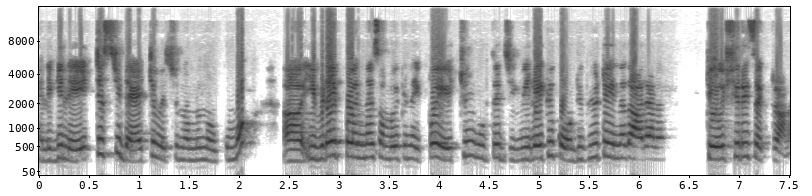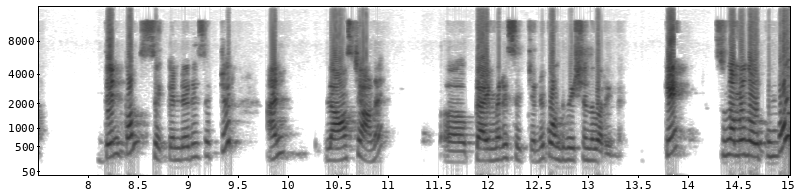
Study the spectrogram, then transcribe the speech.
അല്ലെങ്കിൽ ലേറ്റസ്റ്റ് ഡാറ്റ വെച്ച് നമ്മൾ നോക്കുമ്പോൾ ഇവിടെ ഇപ്പൊ എന്താ സംഭവിക്കുന്നത്? ഇപ്പൊ ഏറ്റവും കൂടുതൽ ജിവിയിലേക്ക് കോൺട്രിബ്യൂട്ട് ചെയ്യുന്നത് ആരാണ്? ടേഴ്ഷറി സെക്ടർ ആണ്. Then come secondary sector and last ആണ് പ്രൈമറി സെക്ടറിന്റെ കോൺട്രിബ്യൂഷൻ എന്ന് പറയുന്നത്. ഓക്കെ സോ നമ്മൾ നോക്കുമ്പോൾ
